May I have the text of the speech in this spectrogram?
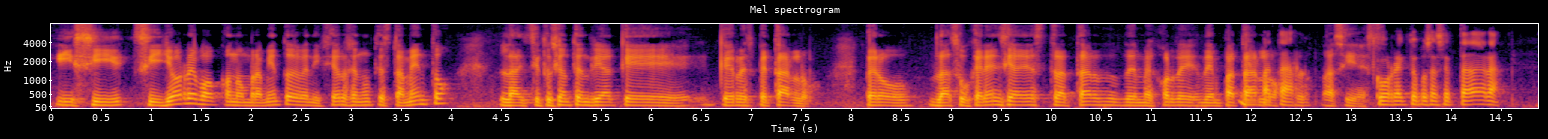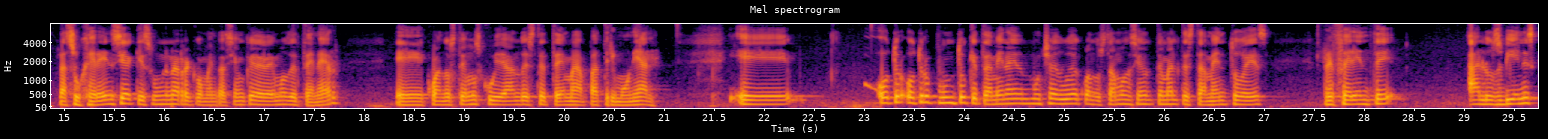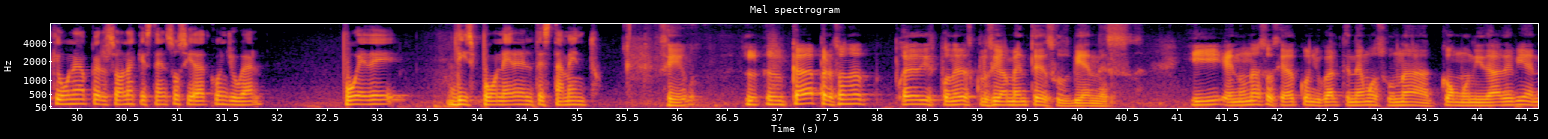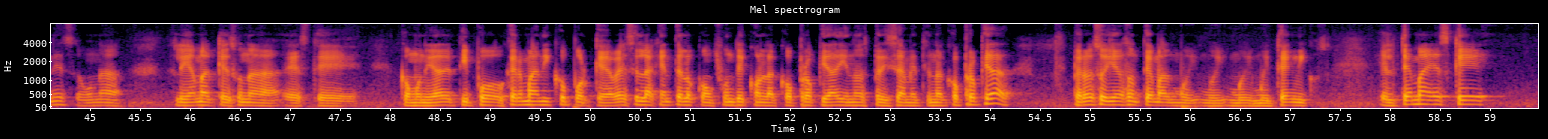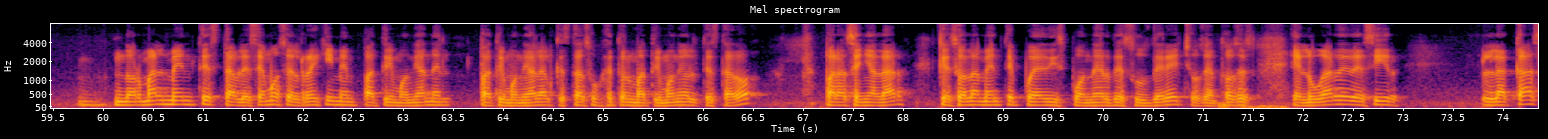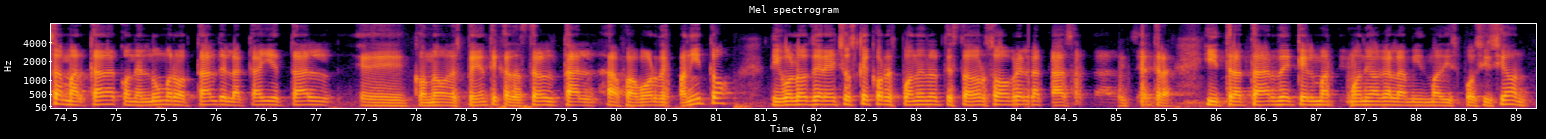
Y si, si yo revoco nombramiento de beneficiarios en un testamento, la institución tendría que, respetarlo. Pero la sugerencia es tratar de mejor de, empatarlo. de empatarlo. Así es. Correcto, pues aceptada la sugerencia, que es una recomendación que debemos de tener eh, cuando estemos cuidando este tema patrimonial. Eh, otro, otro punto que también hay mucha duda cuando estamos haciendo el tema del testamento es referente a los bienes que una persona que está en sociedad conyugal puede disponer en el testamento. Sí, cada persona puede disponer exclusivamente de sus bienes y en una sociedad conyugal tenemos una comunidad de bienes, una se le llama que es una este, comunidad de tipo germánico porque a veces la gente lo confunde con la copropiedad y no es precisamente una copropiedad. Pero eso ya son temas muy, muy, muy, técnicos. El tema es que normalmente establecemos el régimen patrimonial, patrimonial al que está sujeto el matrimonio del testador para señalar que solamente puede disponer de sus derechos. Entonces, en lugar de decir la casa marcada con el número tal de la calle tal, eh, con el expediente cadastral tal a favor de Juanito, digo los derechos que corresponden al testador sobre la casa tal, etcétera, y tratar de que el matrimonio haga la misma disposición.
